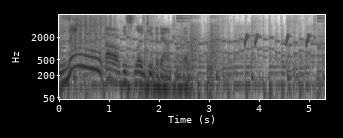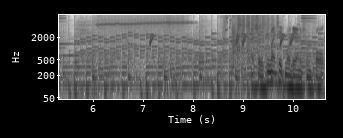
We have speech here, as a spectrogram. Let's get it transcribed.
Zing! Oh, he slowed Tifa down. Okay. Actually, he might take more damage from Bolt.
